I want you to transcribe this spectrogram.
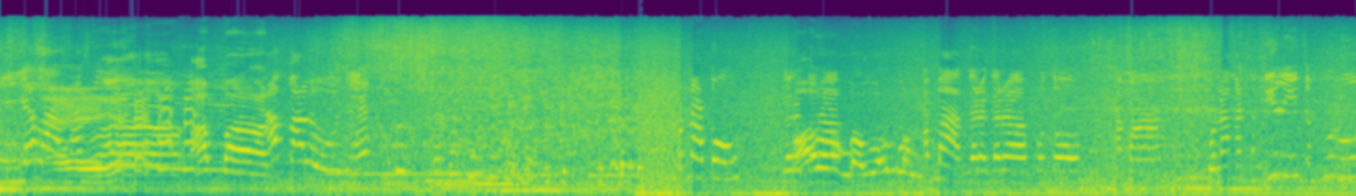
Iyalah. Wah, apa? Apa lo nyet? Pernah tuh. Gara-gara Allah, Allah. apa? Gara-gara foto sama ponakan sendiri cemburu.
